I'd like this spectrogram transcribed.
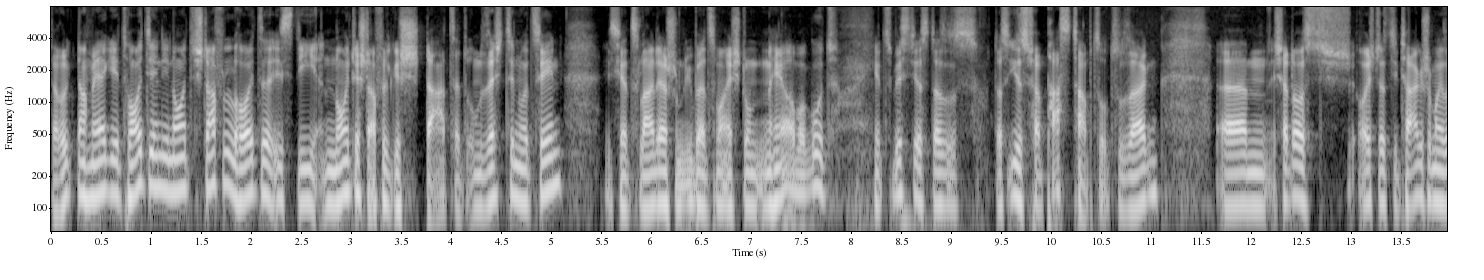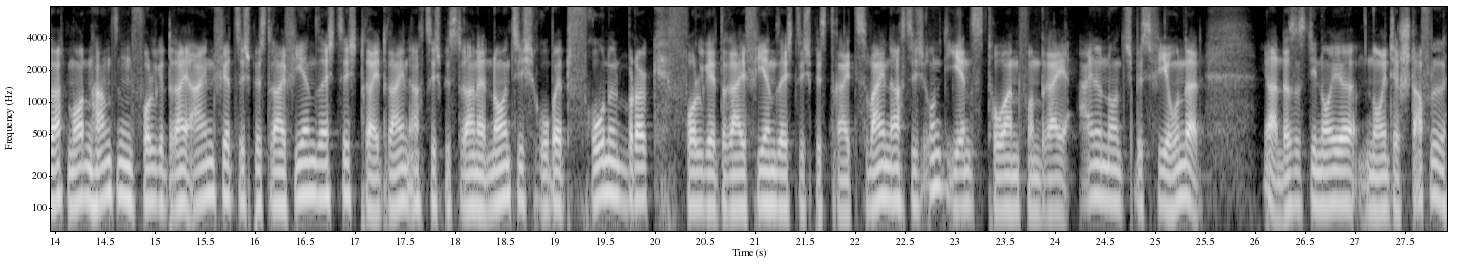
Verrückt nach mehr geht heute in die neunte Staffel. Heute ist die neunte Staffel gestartet. Um 16.10 Uhr ist jetzt leider schon über zwei Stunden her, aber gut. Jetzt wisst ihr es, dass, es, dass ihr es verpasst habt, sozusagen. Ähm, ich hatte euch, euch das die Tage schon mal gesagt. Morden Hansen, Folge 341 bis 364, 383 bis 390. Robert Frohnenbröck, Folge 364 bis 382 und Jens Thorn von 391 bis 400. Ja, das ist die neue neunte Staffel.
